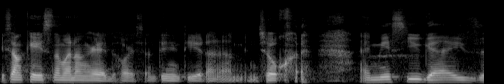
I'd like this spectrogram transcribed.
isang case naman ng Red Horse ang tinitira namin. Joke. I miss you guys.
